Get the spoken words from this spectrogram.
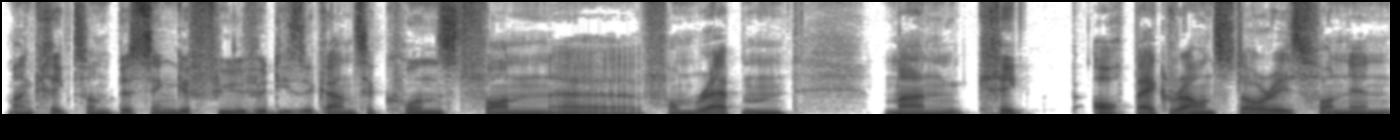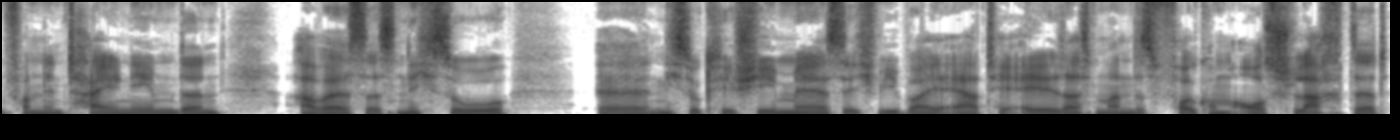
Man kriegt so ein bisschen Gefühl für diese ganze Kunst von, äh, vom Rappen. Man kriegt auch Background-Stories von den, von den Teilnehmenden, aber es ist nicht so, äh, nicht so klischeemäßig wie bei RTL, dass man das vollkommen ausschlachtet,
